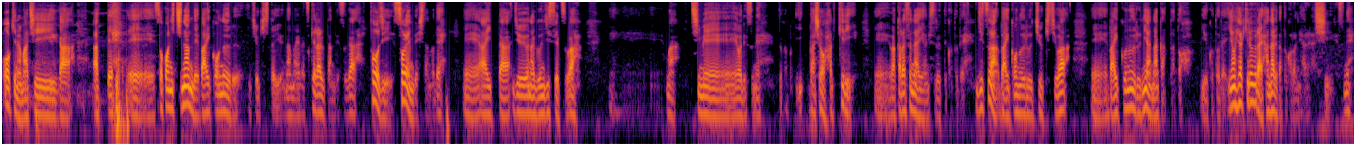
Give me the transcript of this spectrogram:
大きな町があって、えー、そこにちなんでバイコヌール宇宙基地という名前が付けられたんですが、当時ソ連でしたので、えー、ああいった重要な軍事施設は、えー、まあ、地名をですね、場所をはっきり、えー、分からせないようにするってことで、実はバイコヌール宇宙基地は、えー、バイクヌールにはなかったということで、400キロぐらい離れたところにあるらしいですね。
